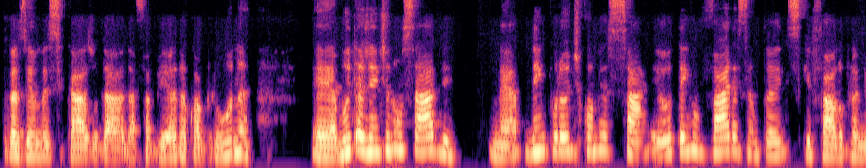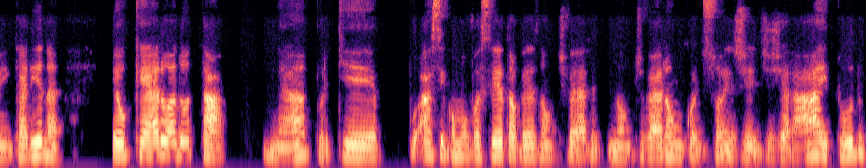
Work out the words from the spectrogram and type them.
trazendo esse caso da, da Fabiana com a Bruna, é, muita gente não sabe, né? Nem por onde começar. Eu tenho várias sentantes que falam para mim, Karina, eu quero adotar, né? Porque assim como você, talvez não tiver, não tiveram condições de, de gerar e tudo,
